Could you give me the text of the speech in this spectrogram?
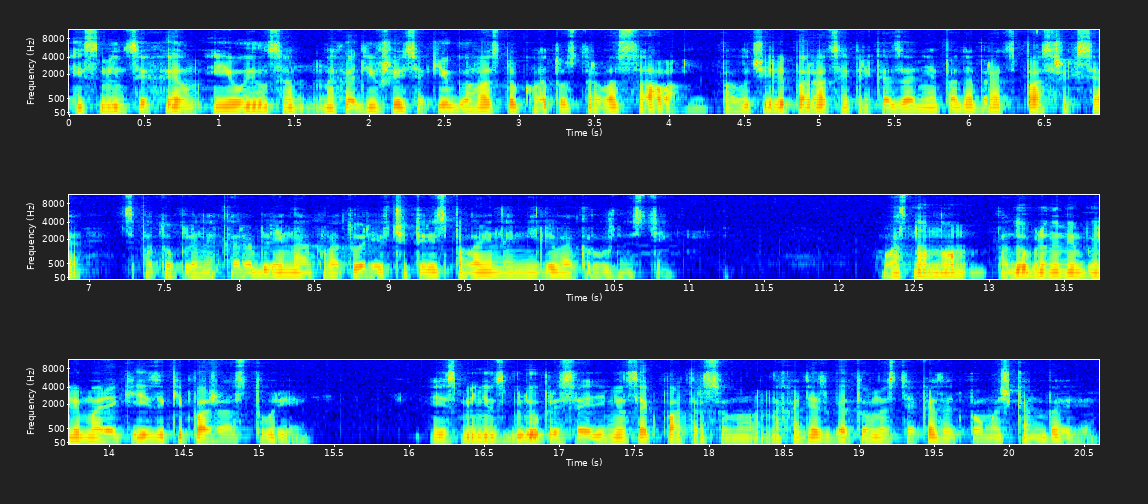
Эсминцы Хелм и Уилсон, находившиеся к юго-востоку от острова Сава, получили по рации приказание подобрать спасшихся с потопленных кораблей на акватории в 4,5 мили в окружности. В основном подобранными были моряки из экипажа Астурии. Эсминец Блю присоединился к Паттерсону, находясь в готовности оказать помощь Канбеве.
